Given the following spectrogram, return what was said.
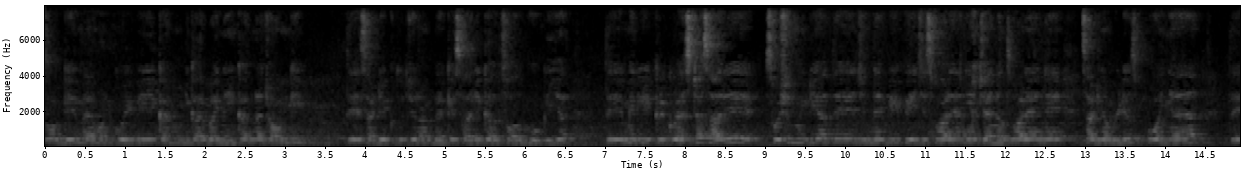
ਤੋਂ ਅੱਗੇ ਮੈਂ ਹੁਣ ਕੋਈ ਵੀ ਕਾਨੂੰਨੀ ਕਾਰਵਾਈ ਨਹੀਂ ਕਰਨਾ ਚਾਹੂੰਗੀ ਤੇ ਸਾਡੇ ਇੱਕ ਦੂਜੇ ਨਾਲ ਬਹਿ ਕੇ ਸਾਰੀ ਗੱਲ ਸੋਲਵ ਹੋ ਗਈ ਆ। ਤੇ ਮੇਰੀ ਇੱਕ ਰਿਕੁਐਸਟ ਹੈ ਸਾਰੇ ਸੋਸ਼ਲ ਮੀਡੀਆ ਤੇ ਜਿੰਨੇ ਵੀ ਪੇजेस ਵਾਲਿਆਂ ਨੇ ਚੈਨਲਸ ਵਾਲਿਆਂ ਨੇ ਸਾਡੀਆਂ ਵੀਡੀਓਜ਼ ਪਵਾਈਆਂ ਆ ਤੇ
